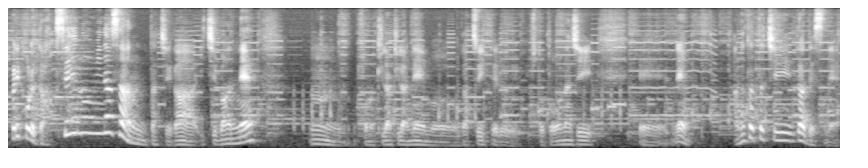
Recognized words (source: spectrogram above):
っぱりこれ学生の皆さんたちが一番ねうん、このキラキラネームがついてる人と同じ、えー、ねあなたたちがですね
